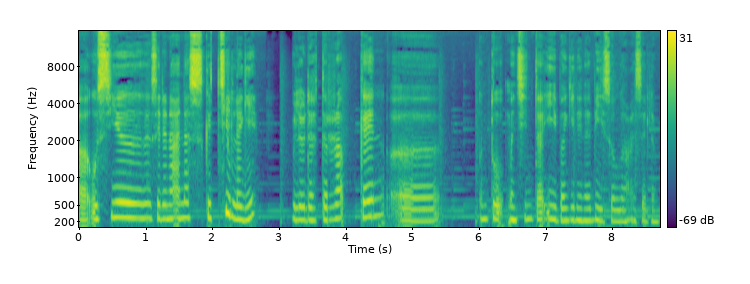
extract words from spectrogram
uh, usia Sayyidina Anas kecil lagi beliau dah terapkan uh, untuk mencintai baginda Nabi wasallam.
